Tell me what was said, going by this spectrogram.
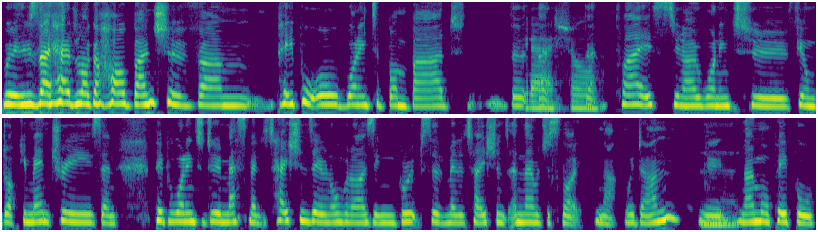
because they had like a whole bunch of um, people all wanting to bombard the, yeah, that, sure. that, place, you know, wanting to film documentaries and people wanting to do mass meditations there and organizing groups of meditations. And they were just like, nah, we're done. Mm-hmm. no more people,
